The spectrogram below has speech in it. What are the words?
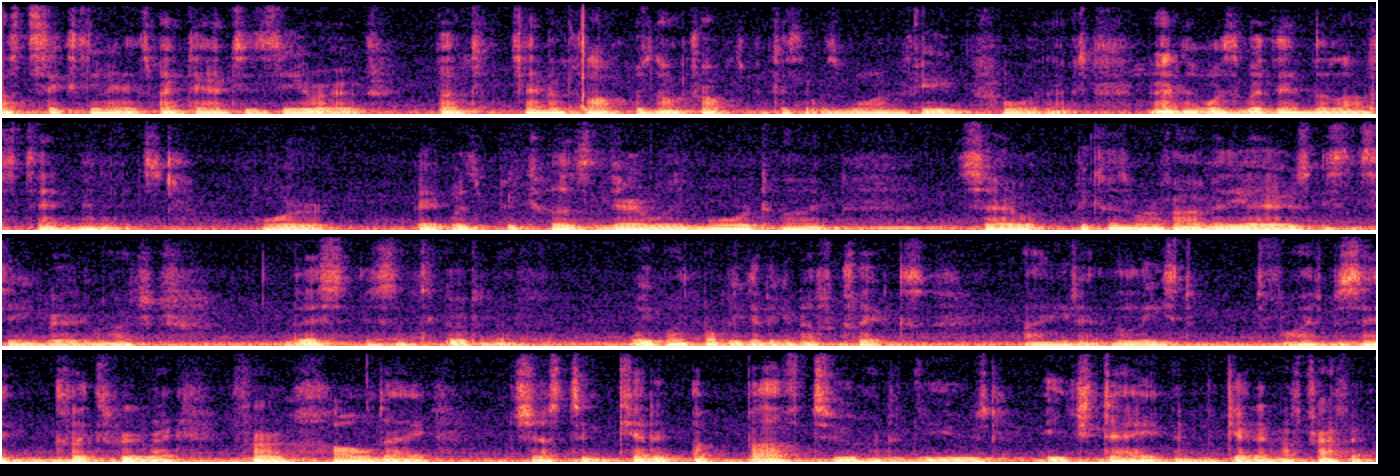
last 60 minutes went down to zero, but 10 o'clock was not dropped because there was one view before that, and it was within the last 10 minutes, or it was because there was more time. So, because one of our videos isn't seeing very much, this isn't good enough. We might not be getting enough clicks. I need at least 5% click-through rate for a whole day just to get it above 200 views each day and get enough traffic.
